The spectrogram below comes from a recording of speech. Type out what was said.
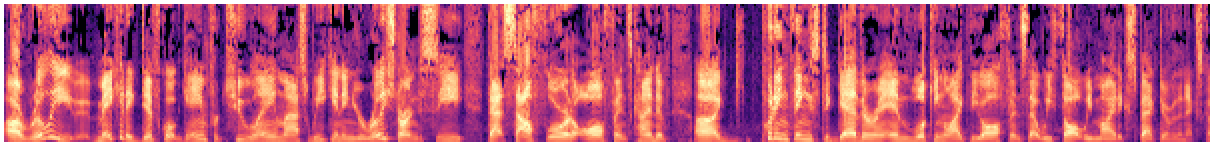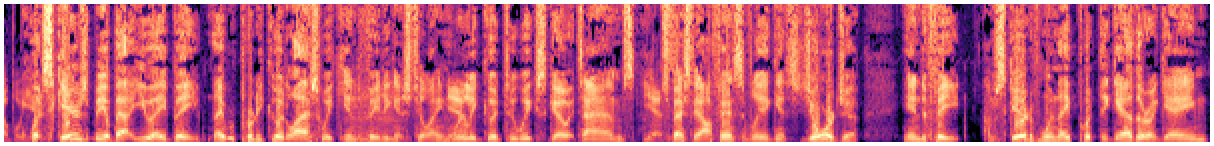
uh, really make it a difficult game for Tulane last weekend, and you're really starting to see that South Florida offense kind of uh, putting things together and looking like the offense that we thought we might expect over the next couple of years. What scares me about UAB, they were pretty good last weekend mm-hmm. defeat against Tulane. Yeah. Really good two weeks ago at times, yes. especially offensively against Georgia in defeat. I'm scared of when they put together a game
